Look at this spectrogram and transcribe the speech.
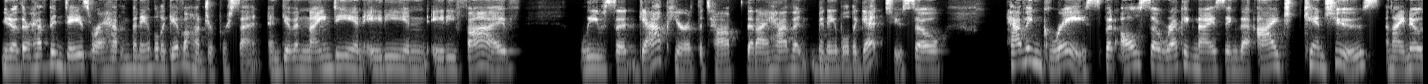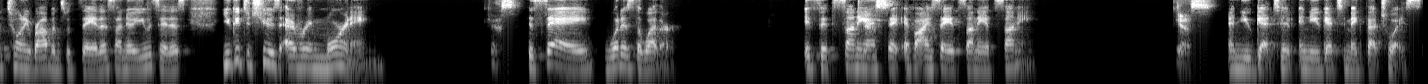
you know there have been days where i haven't been able to give 100% and given 90 and 80 and 85 leaves a gap here at the top that I haven't been able to get to. So having grace, but also recognizing that I can choose, and I know Tony Robbins would say this, I know you would say this, you get to choose every morning yes to say, what is the weather? If it's sunny, I say, if I say it's sunny, it's sunny. Yes And you get to, and you get to make that choice.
